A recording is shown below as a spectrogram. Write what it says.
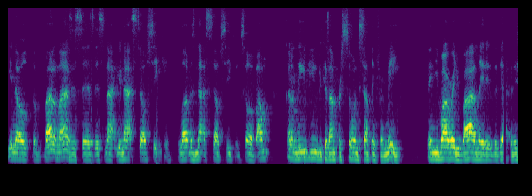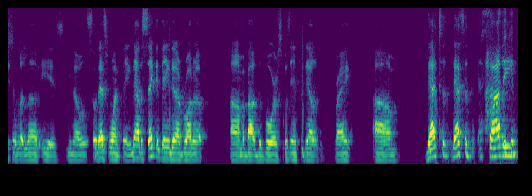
you know, the bottom line is it says it's not, you're not self seeking. Love is not self seeking. So if I'm going to leave you because I'm pursuing something for me, then you've already violated the definition of what love is, you know. So that's one thing. Now, the second thing that I brought up um, about divorce was infidelity, right? Um, that's a that's a that's highly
